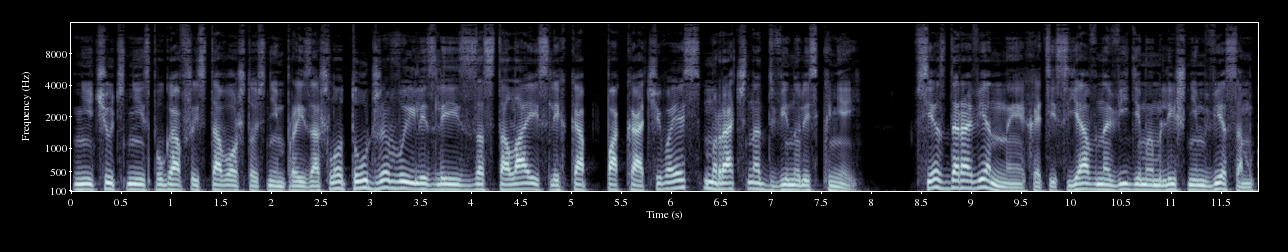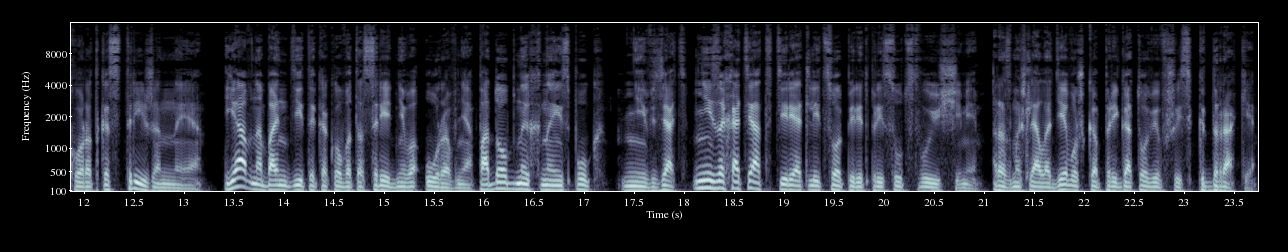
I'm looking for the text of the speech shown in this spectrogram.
ничуть не испугавшись того, что с ним произошло, тут же вылезли из-за стола и, слегка покачиваясь, мрачно двинулись к ней. Все здоровенные, хоть и с явно видимым лишним весом, коротко стриженные. Явно бандиты какого-то среднего уровня. Подобных на испуг не взять. Не захотят терять лицо перед присутствующими, размышляла девушка, приготовившись к драке.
